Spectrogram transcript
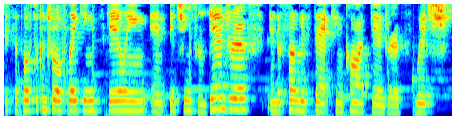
It's supposed to control flaking, scaling, and itching from dandruff and the fungus that can cause dandruff, which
